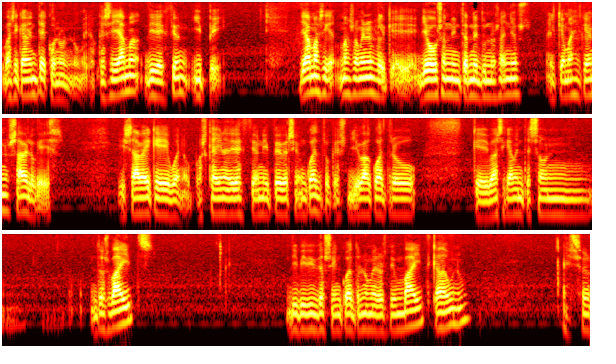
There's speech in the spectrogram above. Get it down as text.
Básicamente con un número, que se llama dirección IP. Ya más, más o menos el que lleva usando Internet unos años, el que más y que menos sabe lo que es. Y sabe que, bueno, pues que hay una dirección IP versión 4 que lleva 4, que básicamente son 2 bytes, divididos en cuatro números de un byte cada uno. Eso,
